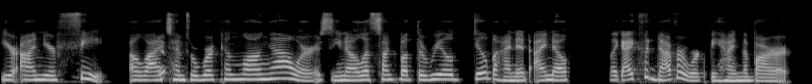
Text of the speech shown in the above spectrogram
You're on your feet. A lot yep. of times we're working long hours. You know, let's talk about the real deal behind it. I know like I could never work behind the bar.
